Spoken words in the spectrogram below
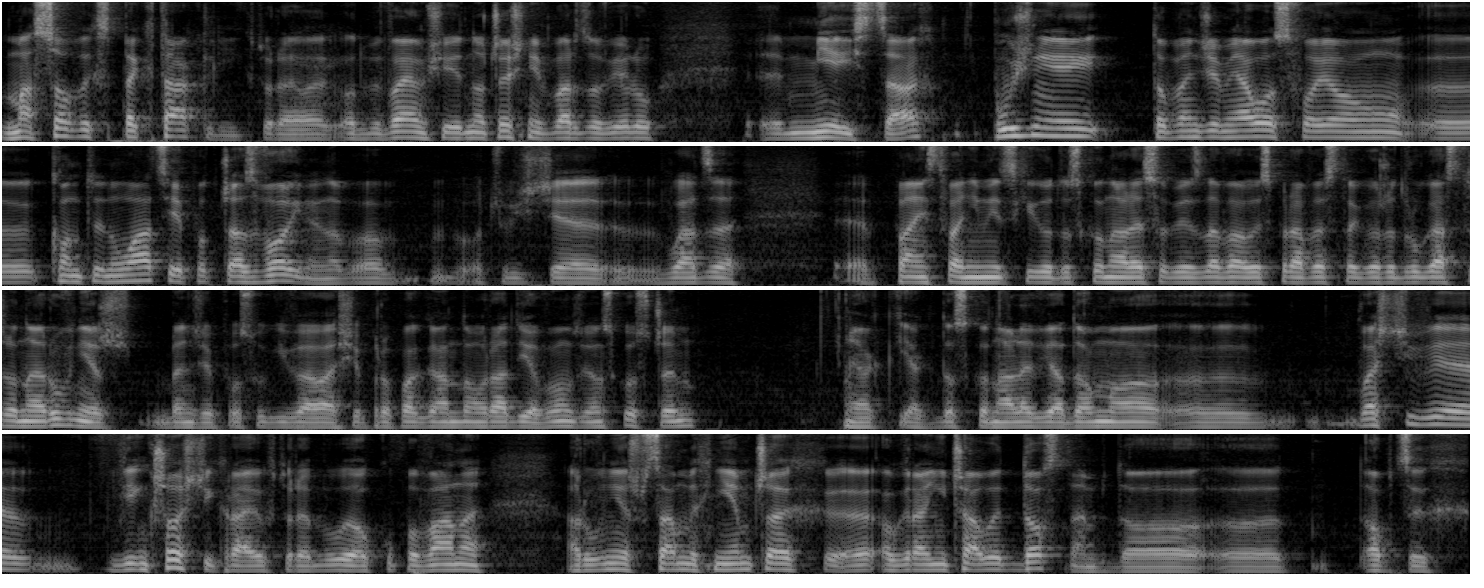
masowych spektakli, które odbywają się jednocześnie w bardzo wielu e, miejscach. Później to będzie miało swoją e, kontynuację podczas wojny, no bo oczywiście władze e, państwa niemieckiego doskonale sobie zdawały sprawę z tego, że druga strona również będzie posługiwała się propagandą radiową, w związku z czym jak, jak doskonale wiadomo, e, właściwie w większości krajów, które były okupowane, a również w samych Niemczech, e, ograniczały dostęp do e, obcych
